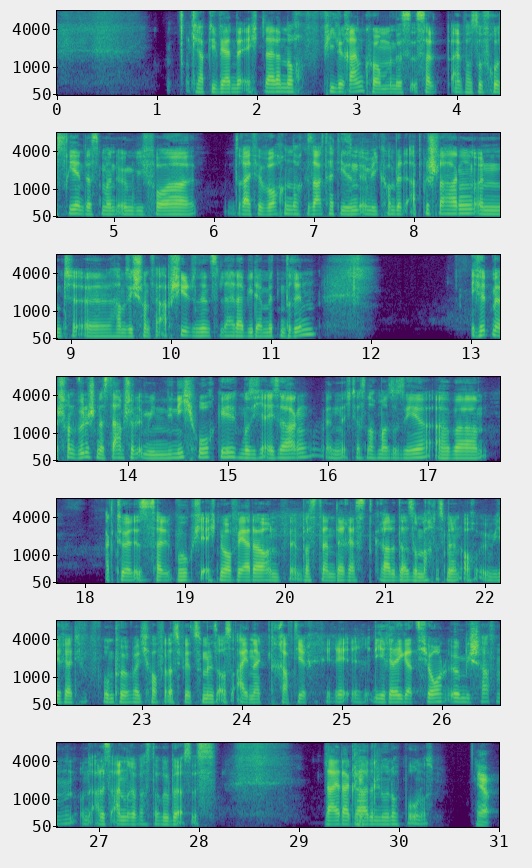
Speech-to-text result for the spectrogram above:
Ich glaube, die werden da echt leider noch viel rankommen. Und das ist halt einfach so frustrierend, dass man irgendwie vor drei, vier Wochen noch gesagt hat, die sind irgendwie komplett abgeschlagen und äh, haben sich schon verabschiedet und sind leider wieder mittendrin. Ich würde mir schon wünschen, dass Darmstadt irgendwie nicht hochgeht, muss ich ehrlich sagen, wenn ich das nochmal so sehe. Aber aktuell ist es halt wirklich echt nur auf Werder und was dann der Rest gerade da so macht, ist mir dann auch irgendwie relativ wumpe, weil ich hoffe, dass wir zumindest aus eigener Kraft die, Re die Relegation irgendwie schaffen und alles andere, was darüber ist, ist leider gerade nur noch Bonus. Ja,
